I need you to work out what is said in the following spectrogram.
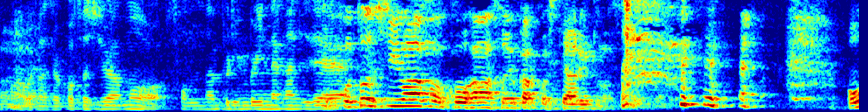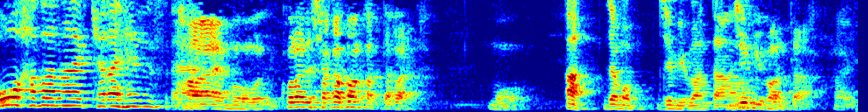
まあじゃあ今年はもうそんなブリンブリンな感じで。今年はもう後半はそういう格好して歩いてます。よ 大幅なキャラ変ですね、はいもうこの間シャカパン買ったから。もあじゃあもう準備万う端。準備万端。はい。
